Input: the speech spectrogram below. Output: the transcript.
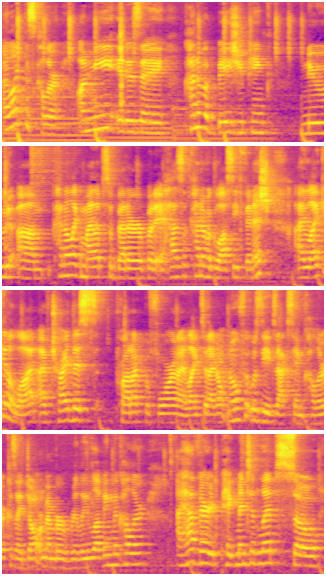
I like this color. On me, it is a kind of a beigey pink nude, um, kind of like My Lips Are Better, but it has a kind of a glossy finish. I like it a lot. I've tried this product before and I liked it. I don't know if it was the exact same color because I don't remember really loving the color. I have very pigmented lips, so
